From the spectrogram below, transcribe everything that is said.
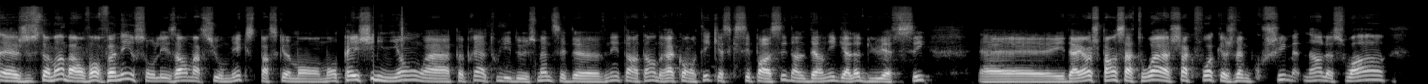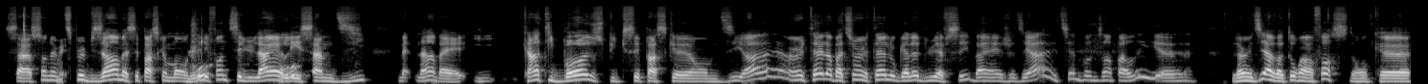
euh, justement, ben, on va revenir sur les arts martiaux mixtes parce que mon, mon péché mignon, à, peu près à tous les deux semaines, c'est de venir t'entendre raconter qu'est-ce qui s'est passé dans le dernier gala de l'UFC. Euh, et d'ailleurs, je pense à toi à chaque fois que je vais me coucher maintenant le soir. Ça sonne un petit peu bizarre, mais c'est parce que mon oh. téléphone cellulaire, oh. les samedis, maintenant, ben, quand il buzz, puis que c'est parce qu'on me dit Ah, un tel a battu un tel au gala de l'UFC, ben, je dis Ah, Étienne va nous en parler. Euh, lundi à retour en force. Donc, euh,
